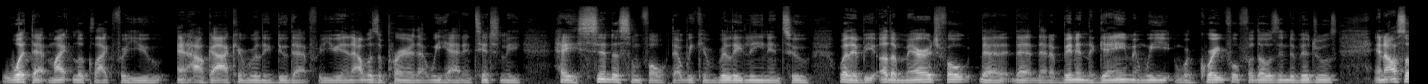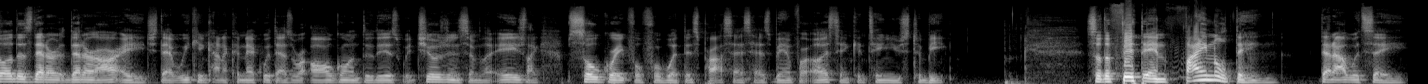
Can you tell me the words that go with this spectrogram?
what that might look like for you and how God can really do that for you. And that was a prayer that we had intentionally. Hey, send us some folk that we can really lean into, whether it be other marriage folk that that, that have been in the game and we we're grateful for those individuals. And also others that are that are our age that we can kind of connect with as we're all going through this with children similar age. Like I'm so grateful for what this process has been for us and continues to be. So the fifth and final thing that I would say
